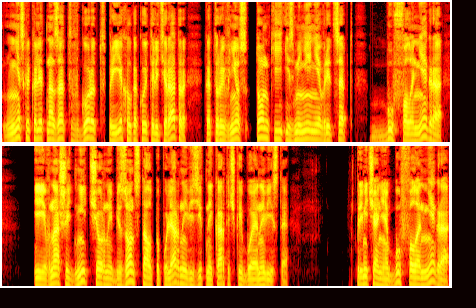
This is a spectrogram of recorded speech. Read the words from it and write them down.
несколько лет назад в город приехал какой-то литератор – который внес тонкие изменения в рецепт буффало-негра, и в наши дни черный бизон стал популярной визитной карточкой Буэна-Висты. Примечание буффало-негра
